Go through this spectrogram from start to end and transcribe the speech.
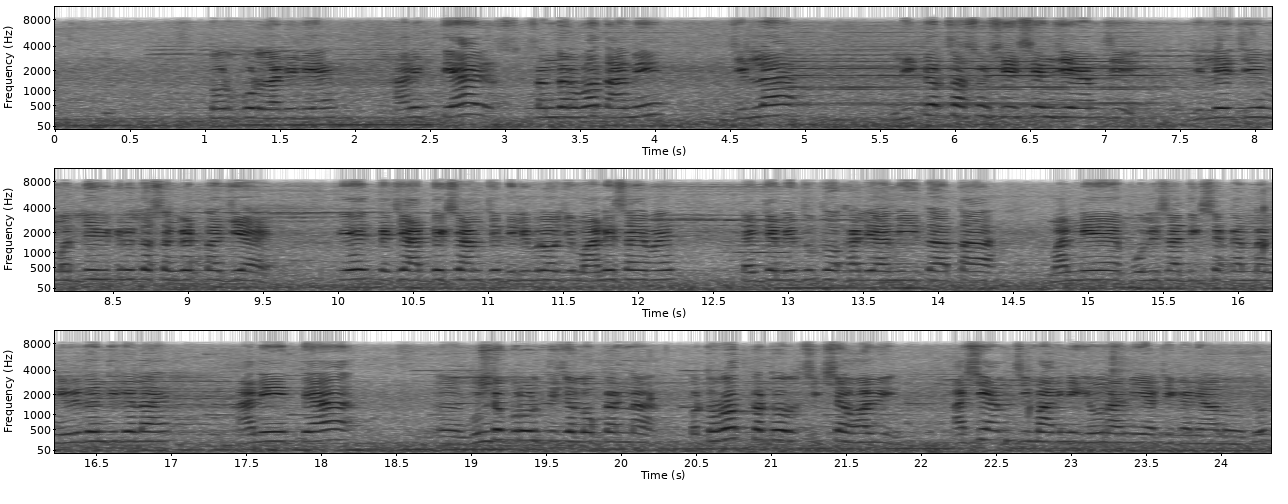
तोडफोड झालेली आहे. आणि त्या संदर्भात आम्ही जिल्हा लिकर्स असोसिएशन जी आमची जिल्ह्याची मद्य विक्रेता संघटना जी आहे ते त्याचे अध्यक्ष आमचे दिलीपरावजी माने साहेब आहेत. त्यांच्या नेतृत्वाखाली आम्ही इथं आता माननीय पोलीस अधीक्षकांना निवेदन दिलेलं आहे. आणि त्या गुंड प्रवृत्तीच्या लोकांना कठोरात कठोर शिक्षा व्हावी अशी आमची मागणी घेऊन आम्ही या ठिकाणी आलो होतो.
